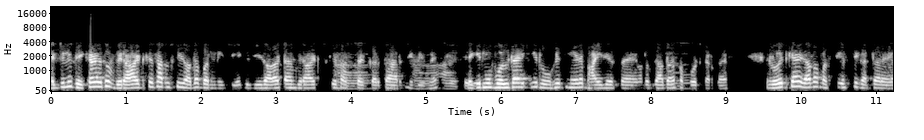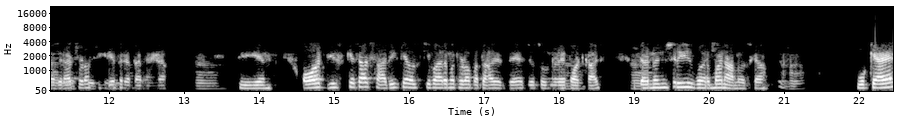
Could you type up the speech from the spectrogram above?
एक्चुअली देखा है तो विराट के साथ उसकी ज़्यादा बननी चाहिए क्योंकि ज़्यादा टाइम विराट के साथ हाँ, स्पेंड करता है आरसीबी में। हाँ, लेकिन वो बोलता है कि रोहित मेरे भाई जैसा है मतलब ज़्यादा हाँ। सपोर्ट करता है। रोहित क्या है ज़्यादा मस्ती वस्ती करता रहेगा हाँ, विराट थोड़ा सीरियस रहता रहेगा। हाँ। ठीक है। और जिसके साथ शादी किया उसके बारे में थोड़ा बता देते हैं जो सुन रहे हाँ। पॉडकास्ट हाँ, धनश्री वर्मा नाम है उसका। हाँ। वो क्या है?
